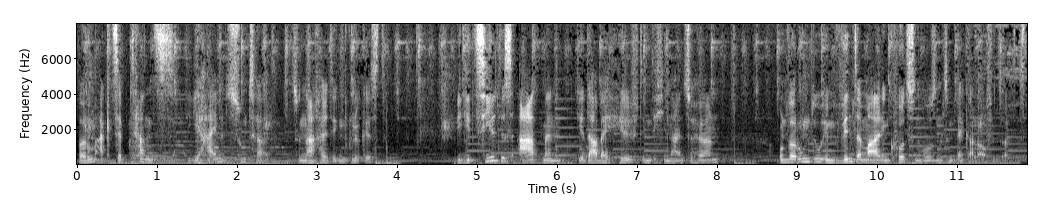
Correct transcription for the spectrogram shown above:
warum Akzeptanz die geheime Zutat zu nachhaltigem Glück ist, wie gezieltes Atmen dir dabei hilft, in dich hineinzuhören und warum du im Winter mal in kurzen Hosen zum Bäcker laufen solltest.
